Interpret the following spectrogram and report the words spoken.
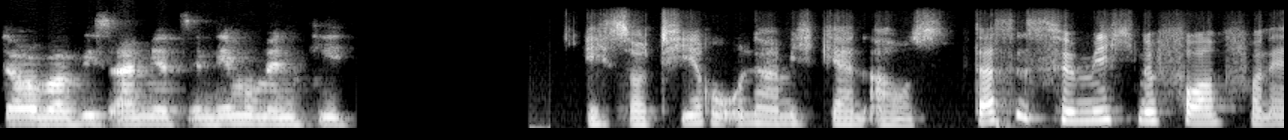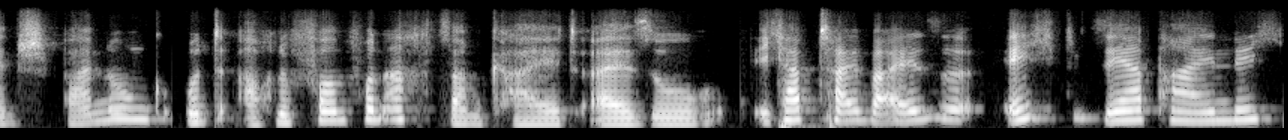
darüber, wie es einem jetzt in dem Moment geht. Ich sortiere unheimlich gern aus. Das ist für mich eine Form von Entspannung und auch eine Form von Achtsamkeit. Also ich habe teilweise echt sehr peinlich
